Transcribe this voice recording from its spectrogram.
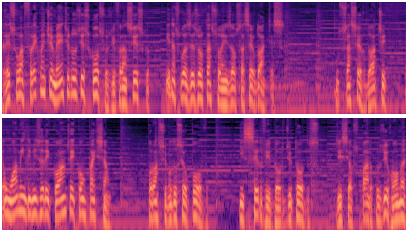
ressoa frequentemente nos discursos de Francisco e nas suas exortações aos sacerdotes. O sacerdote é um homem de misericórdia e compaixão, próximo do seu povo e servidor de todos, disse aos párocos de Roma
